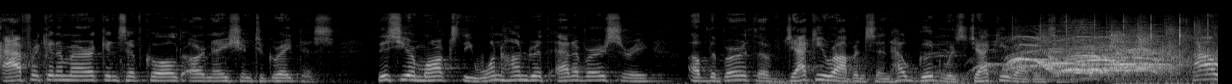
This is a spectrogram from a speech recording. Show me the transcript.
African Americans have called our nation to greatness. This year marks the 100th anniversary of the birth of Jackie Robinson. How good was Jackie Robinson? How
